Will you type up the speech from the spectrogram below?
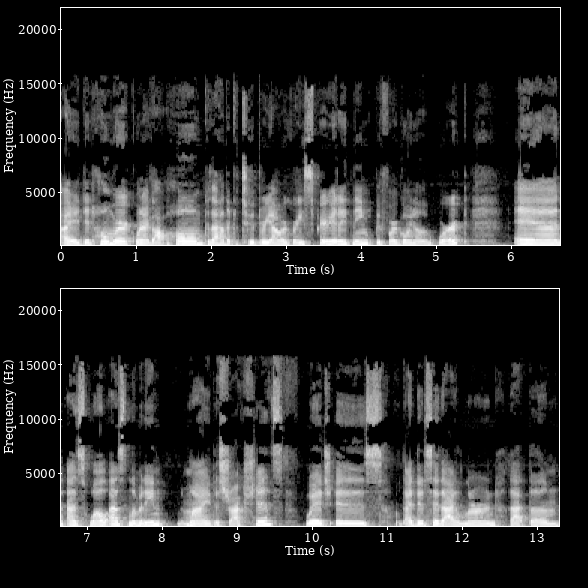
I did homework when I got home because I had like a two, three hour grace period, I think, before going to work. And as well as limiting my distractions, which is, I did say that I learned that the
